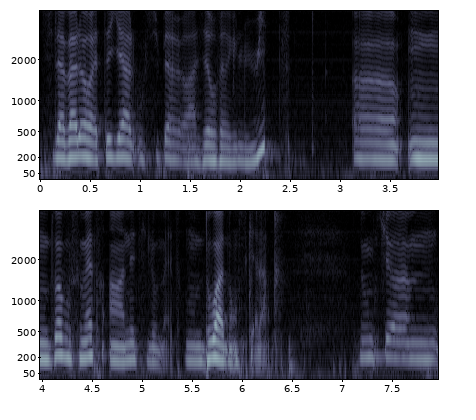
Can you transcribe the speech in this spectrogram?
Si la valeur est égale ou supérieure à 0,8, euh, on doit vous soumettre à un éthylomètre. On doit dans ce cas-là. Donc, euh,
